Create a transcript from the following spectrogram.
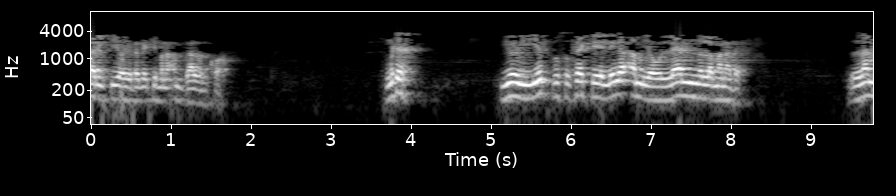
bari ci yooyu da nga ci mën a am gàllankoor mu def yooyu yépp su fekkee li nga am yow lenn la mën a def lan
